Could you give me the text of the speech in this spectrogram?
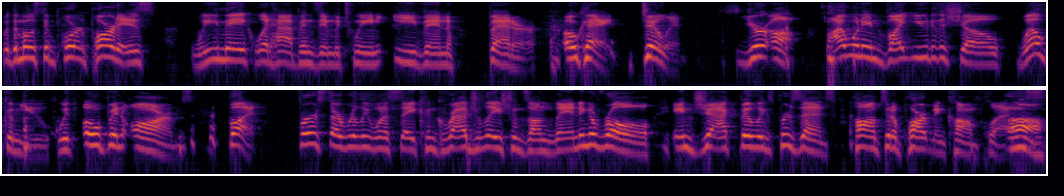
But the most important part is we make what happens in between even better. Okay, Dylan, you're up. I want to invite you to the show, welcome you with open arms. But first, I really want to say congratulations on landing a role in Jack Billings Presents Haunted Apartment Complex. Oh,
